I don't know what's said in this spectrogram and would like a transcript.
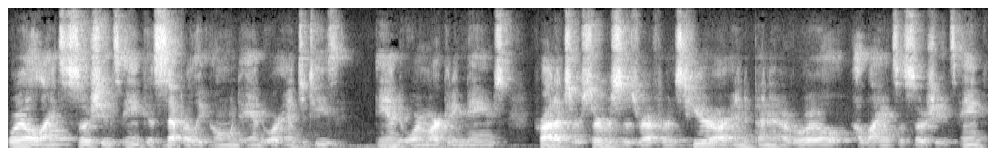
Royal Alliance Associates Inc. is separately owned and or entities and or marketing names, products or services referenced here are independent of Royal Alliance Associates Inc.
